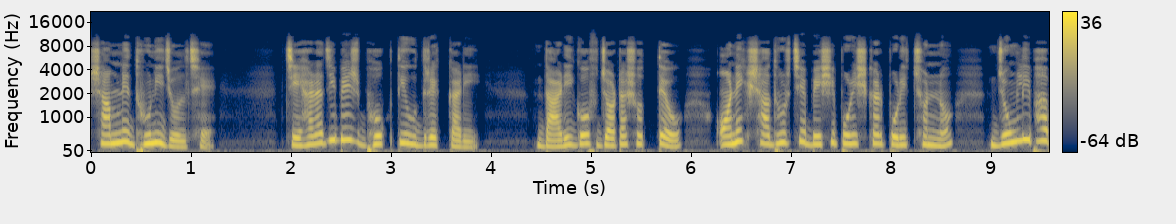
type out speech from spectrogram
সামনে ধুনি জ্বলছে। চেহারাজি বেশ ভক্তি উদ্রেককারী। দাড়ি গোফ জটা সত্ত্বেও অনেক সাধুর চেয়ে বেশি পরিষ্কার পরিচ্ছন্ন জঙ্গলিভাব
